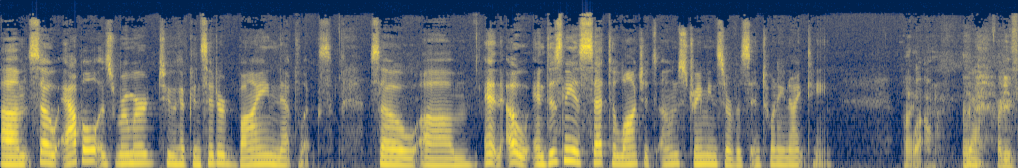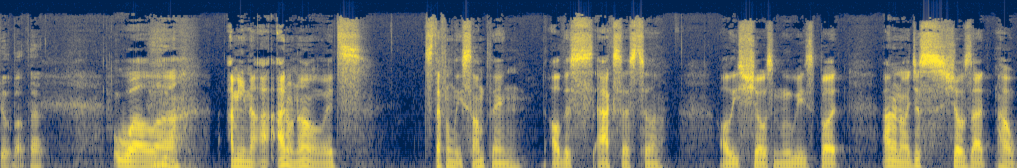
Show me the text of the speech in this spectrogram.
Um, so Apple is rumored to have considered buying Netflix. So um, and oh, and Disney is set to launch its own streaming service in 2019. Right. Wow. Uh, Yeah. How do you feel about that? Well, uh, I mean, I, I don't know. It's it's definitely something. All this access to all these shows and movies, but I don't know. It just shows that how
